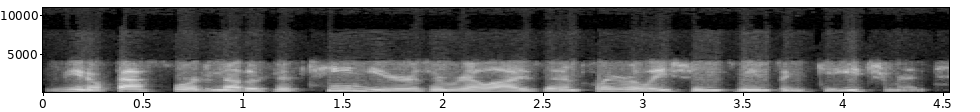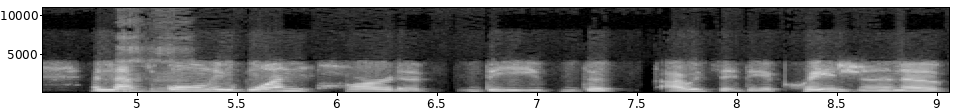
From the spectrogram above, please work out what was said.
you know, fast forward another 15 years and realized that employee relations means engagement. And that's mm-hmm. only one part of the, the, I would say, the equation of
